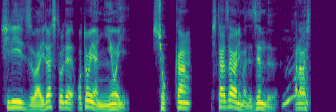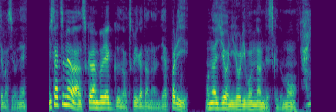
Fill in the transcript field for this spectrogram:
シリーズはイラストで音や匂い、食感、舌触りまで全部表してますよね。二冊目はスクランブルエッグの作り方なんで、やっぱり同じように料理本なんですけども、はい。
